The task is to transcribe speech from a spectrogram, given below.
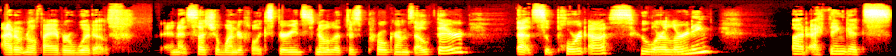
i don't know if i ever would have. And it's such a wonderful experience to know that there's programs out there that support us who are learning. But i think it's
